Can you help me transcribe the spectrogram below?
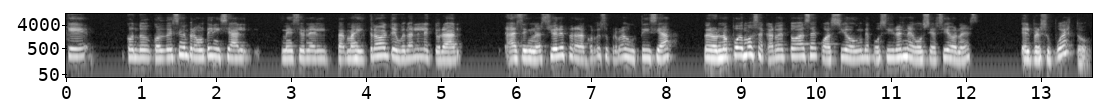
que cuando, cuando hice mi pregunta inicial, mencioné el magistrado del Tribunal Electoral, asignaciones para la Corte Suprema de Justicia, pero no podemos sacar de toda esa ecuación de posibles negociaciones el presupuesto.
